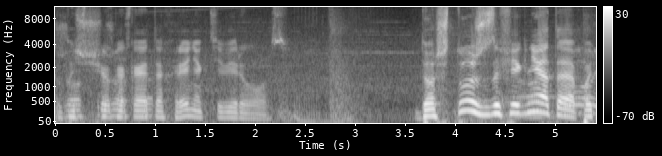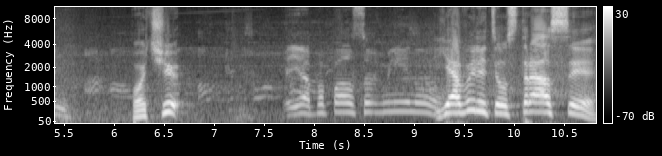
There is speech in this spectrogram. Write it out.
Тут Жестко, еще какая-то хрень активировалась. Да что ж за фигня-то? По-. Почему? Я попался в мину. Я вылетел с трассы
